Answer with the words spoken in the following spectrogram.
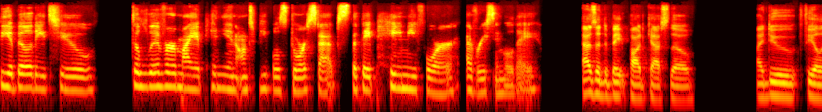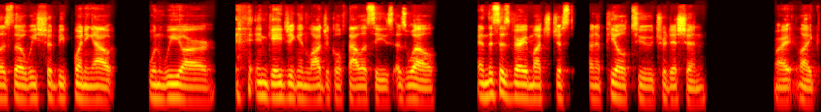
the ability to deliver my opinion onto people's doorsteps that they pay me for every single day as a debate podcast, though, I do feel as though we should be pointing out when we are engaging in logical fallacies as well. And this is very much just an appeal to tradition, right? Like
